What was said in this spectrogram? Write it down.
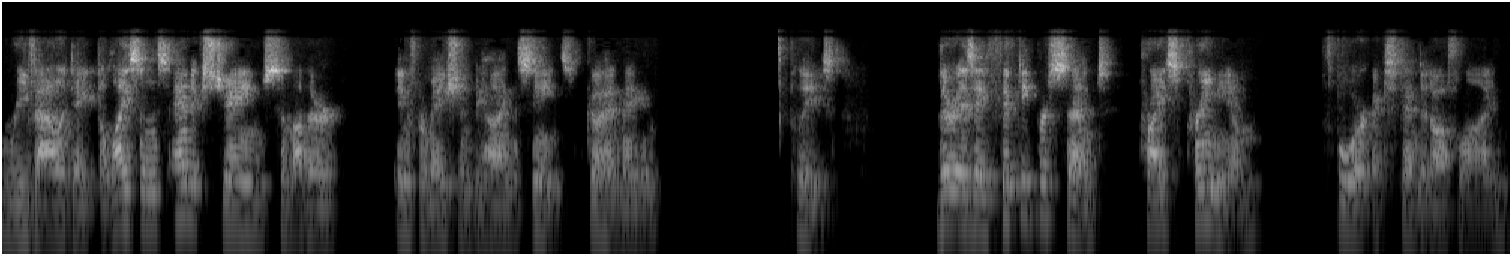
revalidate the license and exchange some other information behind the scenes. Go ahead, Megan, please. There is a 50% price premium for extended offline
